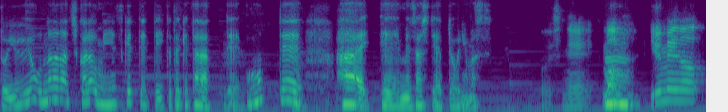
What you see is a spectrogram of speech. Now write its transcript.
というような力を身につけていっていただけたらって思って、うんはい、えー目指してやっております。そうですね。まあ、うん有名な、い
